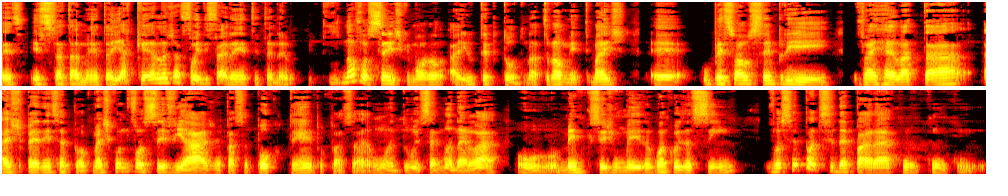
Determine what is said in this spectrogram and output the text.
esse, esse tratamento. Aí aquela já foi diferente, entendeu? Não vocês que moram aí o tempo todo, naturalmente, mas é, o pessoal sempre vai relatar a experiência própria. Mas quando você viaja, passa pouco tempo, passa uma, duas semanas lá, ou mesmo que seja um mês, alguma coisa assim, você pode se deparar com, com, com,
